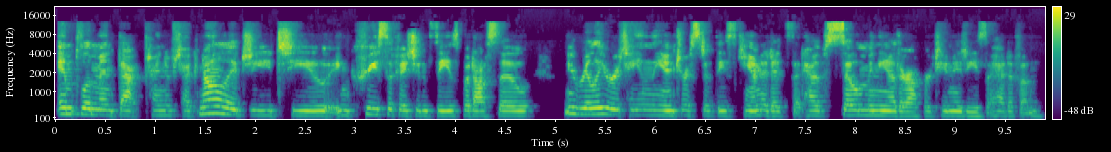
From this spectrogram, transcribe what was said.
implement that kind of technology to increase efficiencies, but also you really retain the interest of these candidates that have so many other opportunities ahead of them?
